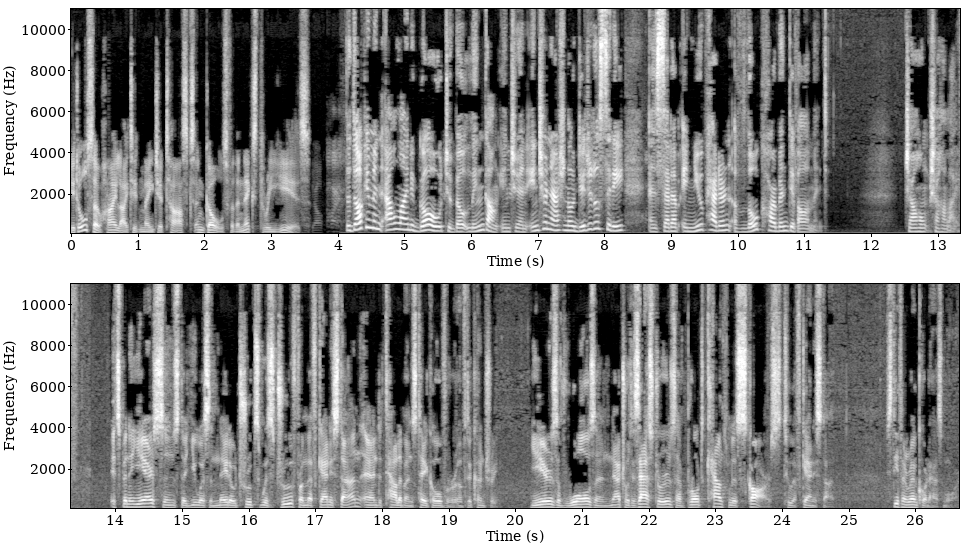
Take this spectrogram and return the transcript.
It also highlighted major tasks and goals for the next three years. The document outlined a goal to build Lingang into an international digital city and set up a new pattern of low carbon development. Zhang Hong, Shanghai Live. It's been a year since the US and NATO troops withdrew from Afghanistan and the Taliban's takeover of the country. Years of wars and natural disasters have brought countless scars to Afghanistan. Stephen Rancourt has more.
